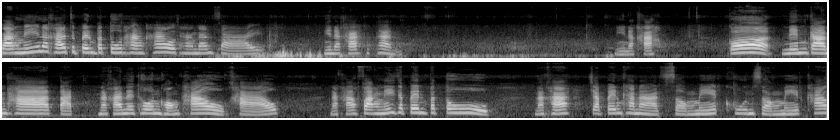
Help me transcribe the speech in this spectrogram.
ฝั่งนี้นะคะจะเป็นประตูทางเข้าทางด้านซ้าย นี่นะคะ ทุกท่าน นี่นะคะ ก็เน้นการทาตัดนะคะ ในโทนของเทาขาวนะคะ ฝั่งนี้จะเป็นประตูนะคะ จะเป็นขนาด 2 เมตร คูณ 2 เมตรเข้า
